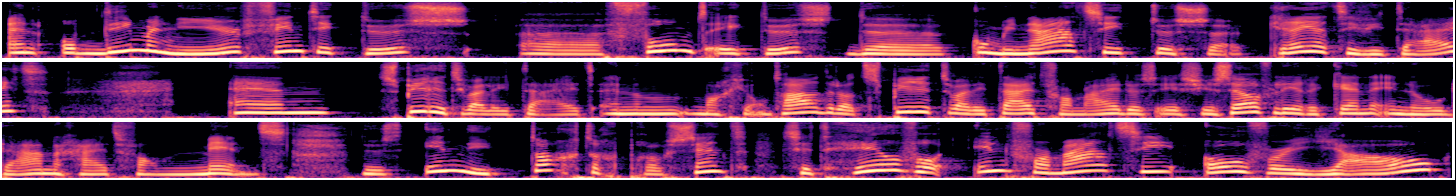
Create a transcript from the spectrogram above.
En op die manier vind ik dus, uh, vond ik dus de combinatie tussen creativiteit en spiritualiteit. En dan mag je onthouden dat spiritualiteit voor mij dus is jezelf leren kennen in de hoedanigheid van mens. Dus in die 80% zit heel veel informatie over jou,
